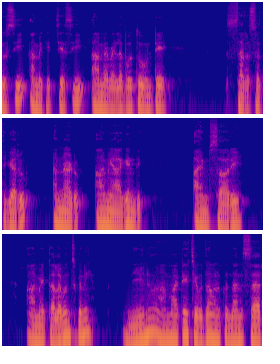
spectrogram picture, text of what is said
చూసి ఆమెకిచ్చేసి ఆమె వెళ్ళబోతూ ఉంటే సరస్వతి గారు అన్నాడు. ఆమె ఆగింది. I'm sorry. ఆమె తల వంచుకుని నేను ఆ మాటే చెబుదాం అనుకున్నాను సార్.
